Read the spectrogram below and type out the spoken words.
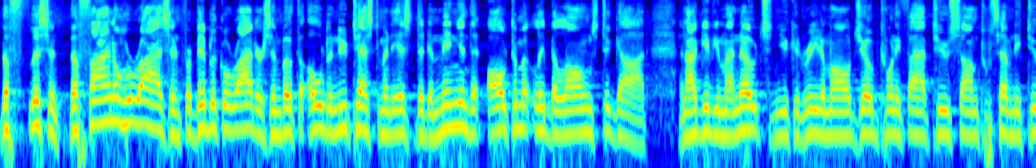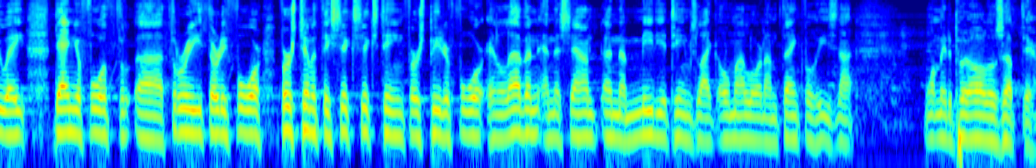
The, listen, the final horizon for biblical writers in both the Old and New Testament is the dominion that ultimately belongs to God. And I'll give you my notes and you can read them all Job 25, 2, Psalm 72, 8, Daniel 4, uh, 3, 34, 1 Timothy 6, 16, 1 Peter 4, and 11. And the sound and the media team's like, oh my Lord, I'm thankful he's not want me to put all those up there.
